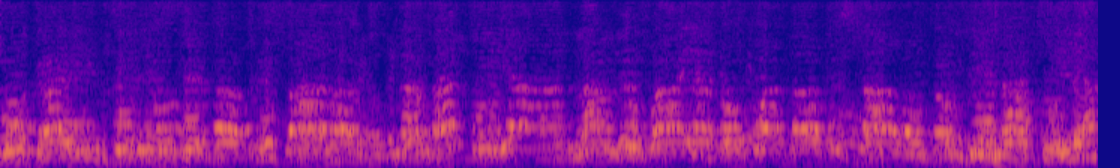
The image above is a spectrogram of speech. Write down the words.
Українці, люди добрі сало, людна нація, нам любая до вподоби салом комбінація.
